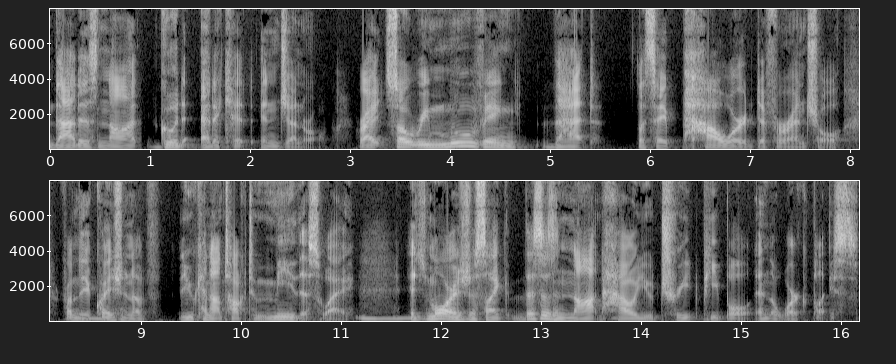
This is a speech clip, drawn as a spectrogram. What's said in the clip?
That is not good etiquette in general, right? So removing that let's say, power differential from the equation of you cannot talk to me this way. Mm-hmm. It's more as just like this is not how you treat people in the workplace.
